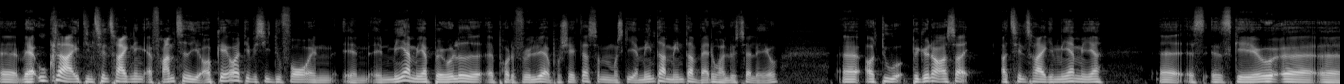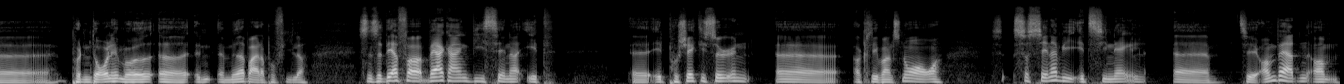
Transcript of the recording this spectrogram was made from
øh, være uklar i din tiltrækning af fremtidige opgaver, det vil sige, at du får en, en, en mere og mere bøvlet øh, portefølje af projekter, som måske er mindre og mindre, hvad du har lyst til at lave. Øh, og du begynder også at, at tiltrække mere og mere øh, øh skæve, øh, øh, på den dårlige måde, øh, øh, medarbejderprofiler. Så, så derfor, hver gang vi sender et, øh, et projekt i søen øh, og klipper en snor over, så, så sender vi et signal øh, til omverdenen om,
